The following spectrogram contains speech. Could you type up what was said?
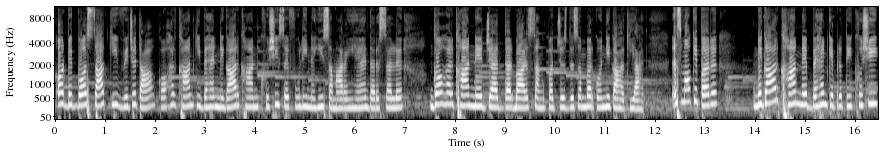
और बिग बॉस सात की विजेता गौहर खान की बहन निगार खान खुशी से फूली नहीं समा रही हैं। दरअसल, गौहर खान ने जैद दरबार संघ 25 दिसंबर को निकाह किया है। इस मौके पर निगार खान ने बहन के प्रति खुशी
